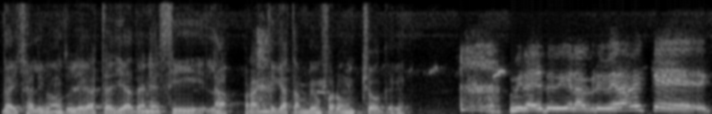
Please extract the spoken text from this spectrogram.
Daichali, cuando tú llegaste allí a Tennessee, ¿las prácticas también fueron un choque? Mira, yo te digo, la primera vez que,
